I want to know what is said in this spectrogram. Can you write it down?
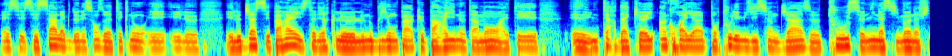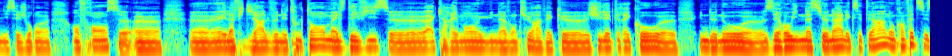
Et c'est c'est ça l'acte de naissance de la techno. Et et le et le jazz c'est pareil. C'est-à-dire que le, le- n'oublions pas que Paris notamment a été une terre d'accueil incroyable pour tous les musiciens de jazz, euh, tous. Nina Simone a fini ses jours euh, en France, euh, euh, Ella Fitzgerald venait tout le temps. Miles Davis euh, a carrément eu une aventure avec euh, Juliette Gréco, une de nos héroïnes nationales, etc. Donc en fait, c'est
